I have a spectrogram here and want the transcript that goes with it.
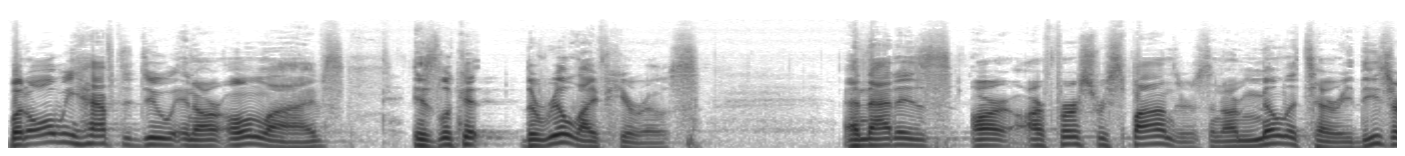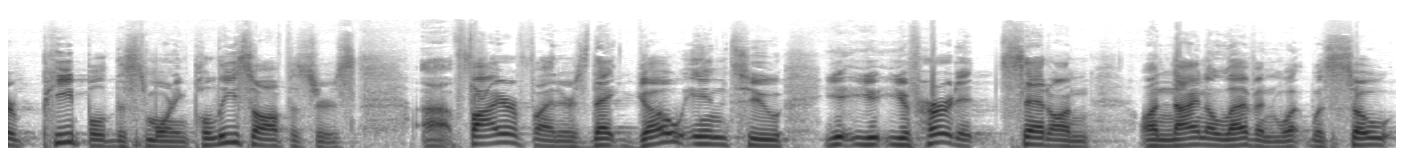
But all we have to do in our own lives is look at the real life heroes. And that is our, our first responders and our military. These are people this morning, police officers, uh, firefighters that go into, you, you, have heard it said on, on 9 11, what was so,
